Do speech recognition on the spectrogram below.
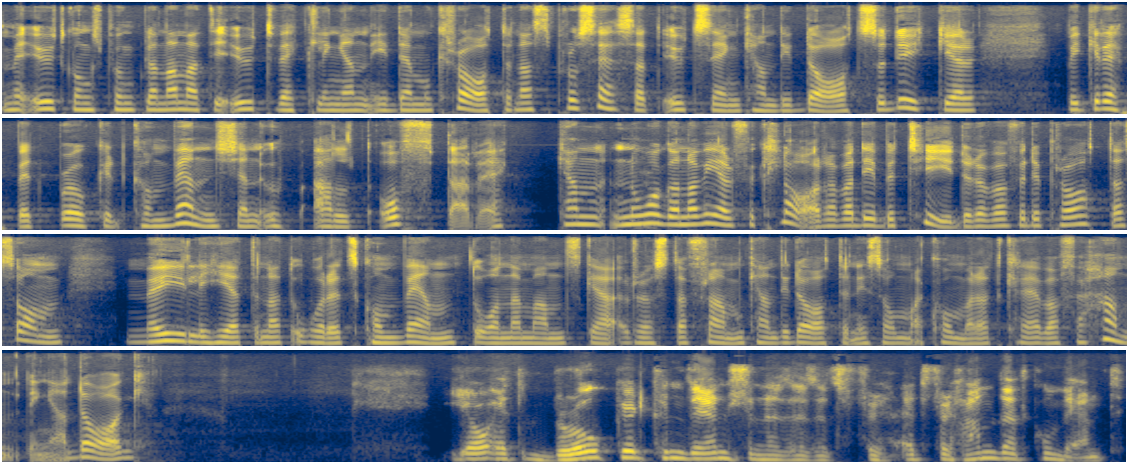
med utgångspunkt bland annat i utvecklingen i Demokraternas process att utse en kandidat så dyker begreppet brokered convention upp allt oftare. Kan någon av er förklara vad det betyder och varför det pratas om möjligheten att årets konvent då när man ska rösta fram kandidaten i sommar kommer att kräva förhandlingar? Dag? Ja, ett brokered convention, alltså ett förhandlat konvent,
